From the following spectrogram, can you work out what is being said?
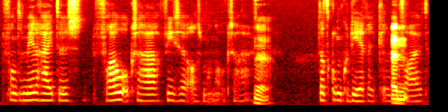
vond de meerderheid dus vrouwen okselhaar viezer als mannen okselhaar. ja. Dat concludeer ik er En- ieder geval uit.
